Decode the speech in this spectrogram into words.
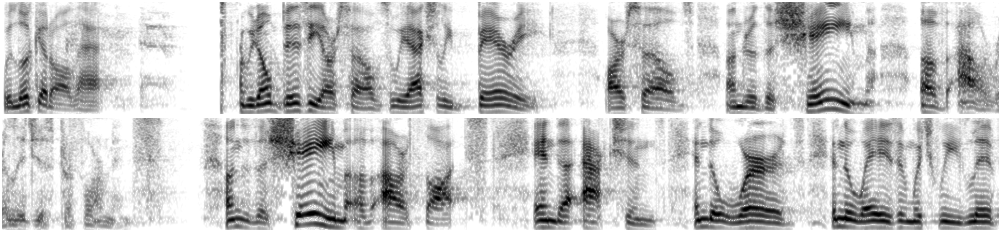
we look at all that. We don't busy ourselves, we actually bury ourselves under the shame of our religious performance, under the shame of our thoughts and the actions and the words and the ways in which we live.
